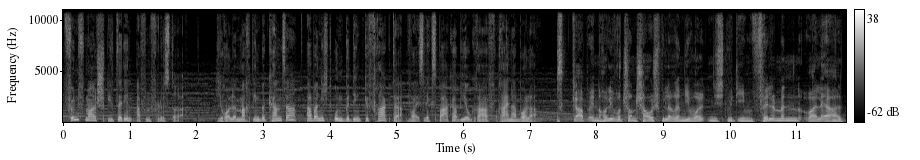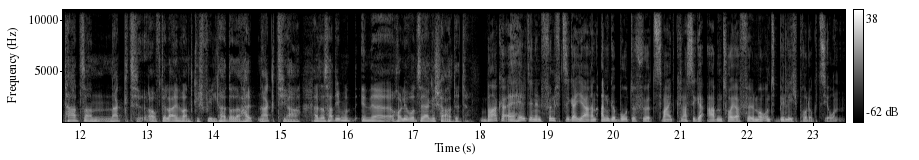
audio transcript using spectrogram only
Fünfmal spielt er den Affenflüsterer. Die Rolle macht ihn bekannter, aber nicht unbedingt gefragter, weiß Lex Barker-Biograf Rainer Boller. Es gab in Hollywood schon Schauspielerinnen, die wollten nicht mit ihm filmen, weil er halt Tarzan nackt auf der Leinwand gespielt hat oder halbnackt, ja. Also das hat ihm in Hollywood sehr geschadet. Barker erhält in den 50er Jahren Angebote für zweitklassige Abenteuerfilme und Billigproduktionen.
